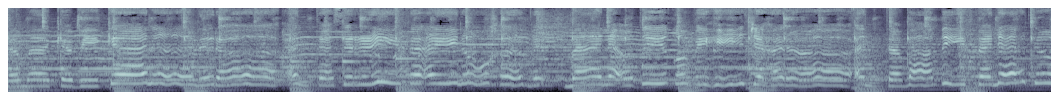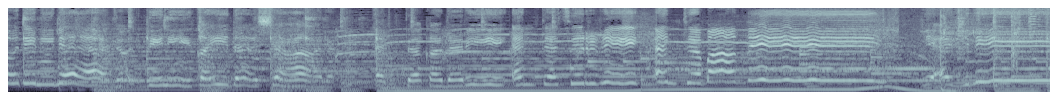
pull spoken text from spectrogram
رماك بي كان ذرا أنت سري فأين فلا تؤذني لا تؤذني قيد الشعر أنت قدري أنت سري أنت بعضي لأجلي.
